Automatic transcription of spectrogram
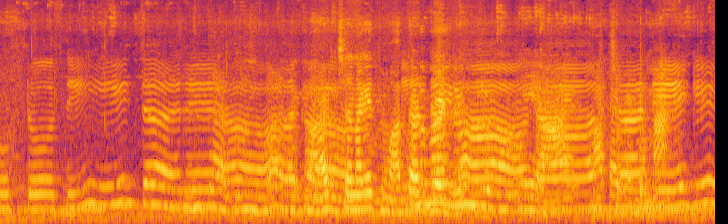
ಹುಟ್ಟುತ್ತಿದ್ದರೆ ಚೆನ್ನಾಗೈತೆ ಮಾತಾಡ್ಬೇಡ್ರಿ ಆಚರಣೆಗೆ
